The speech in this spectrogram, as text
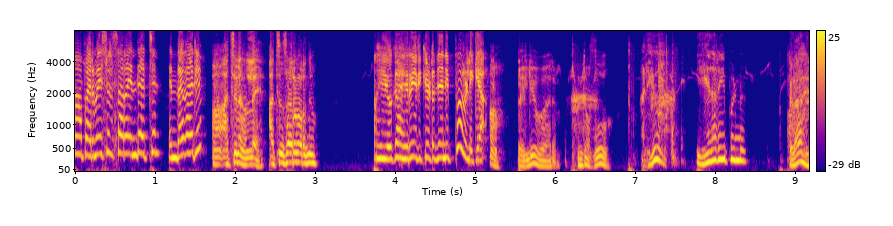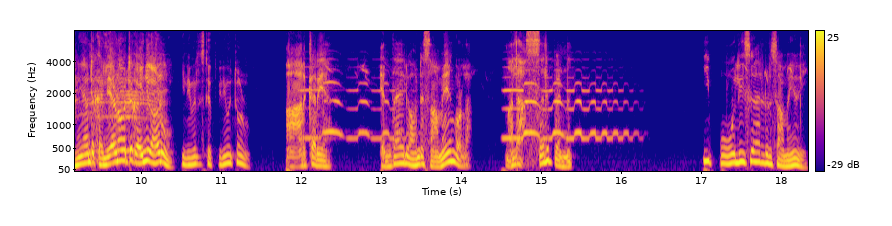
ആ പരമേശ്വരൻ സാർ എന്റെ അച്ഛൻ. എന്താ കാര്യം? ആ അച്ഛനാണല്ലേ? അച്ഛൻ സാർ പറഞ്ഞു. അയ്യോ കയറി ഇരിക്കട്ടെ ഞാൻ ഇപ്പൊ വിളിക്കാം. ആ വലിയ ഉപകാരം. എന്റെ ഓ. അടിയോ ഏതാടി പെണ്ണ്? എടാ ഇനി അവന്റെ കല്യാണം മറ്റു കഴിഞ്ഞു കാണൂ ഇനി വല്ല സ്റ്റെപ്പിന് പറ്റുവാണോ ആർക്കറിയാം. എന്തായാലും അവന്റെ സമയം കൊള്ളാം. നല്ല അസൽ പെണ്ണ്. ഈ പോലീസുകാരുടെ ഒരു സമയമായി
